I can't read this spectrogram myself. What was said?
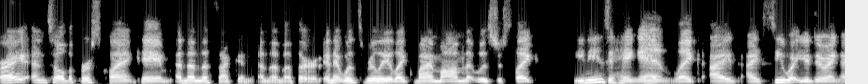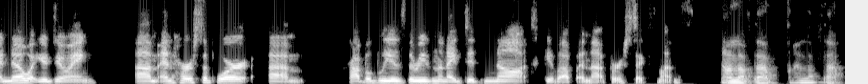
Right. Until the first client came, and then the second, and then the third. And it was really like my mom that was just like, you need to hang in. Like I I see what you're doing. I know what you're doing. Um, and her support um, probably is the reason that I did not give up in that first six months. I love that. I love that.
